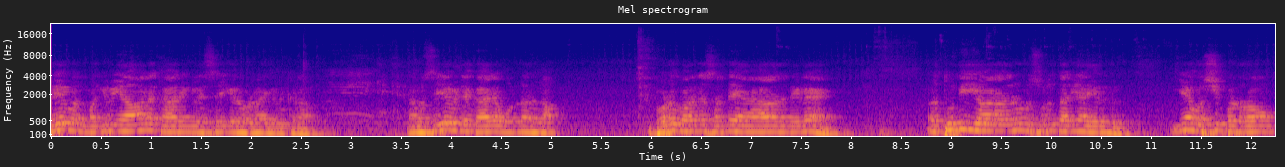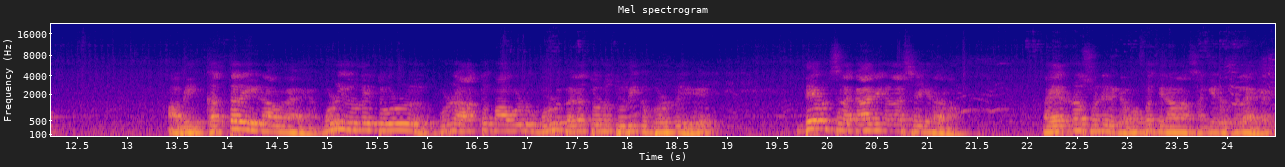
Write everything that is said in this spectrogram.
தேவன் மகிமையான காரியங்களை செய்கிறவர்களாக இருக்கிறார். நம்ம செய்ய வேண்டிய காரியம் ஒன்று அதுதான். இப்போட பாருங்க சண்டே ஆராதனையில் துதி ஆராதனை ஒன்று சொல்லி தனியாக இருக்குது. ஏன் வசி பண்ணுறோம் அப்படி கத்தரை நாம் முழு இருதயத்தோடு முழு ஆத்மாவோடு முழு பலத்தோடு துதிக்கும் பொழுது தேவன் சில காரியங்கள்லாம் செய்கிறாராம். நான் ஏற்கனவே சொல்லியிருக்கேன் முப்பத்தி நாலாம் சங்கீதத்தில்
